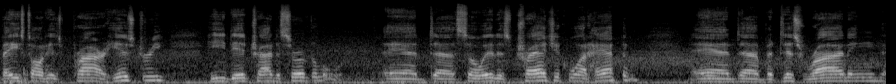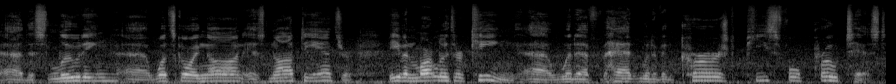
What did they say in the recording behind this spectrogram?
based on his prior history, he did try to serve the Lord. And so it is tragic what happened. And uh, but this rioting, uh, this looting, uh, what's going on is not the answer. Even Martin Luther King uh, would have had would have encouraged peaceful protest,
